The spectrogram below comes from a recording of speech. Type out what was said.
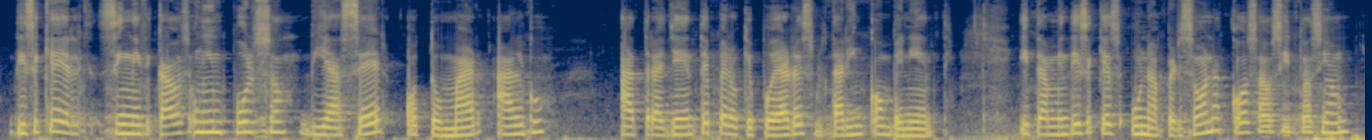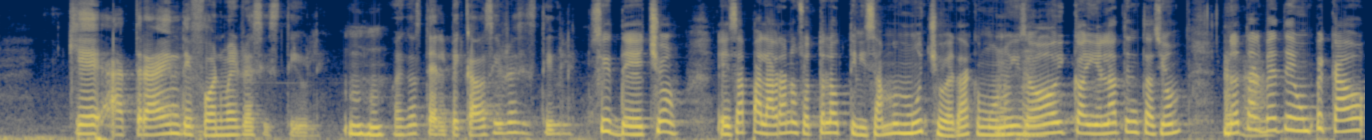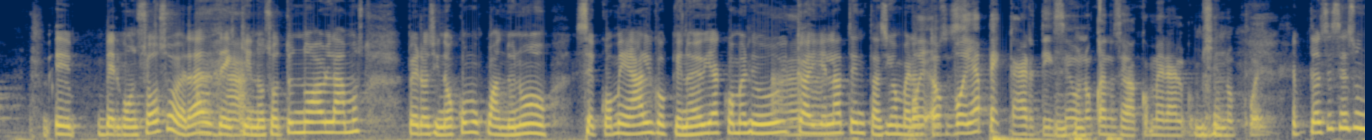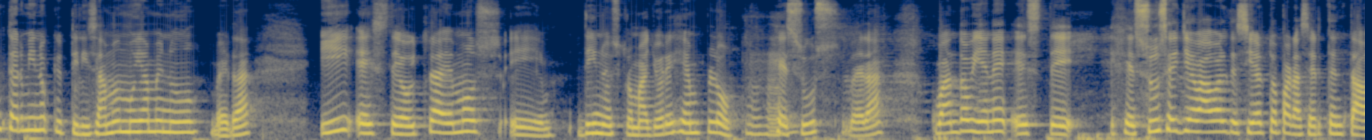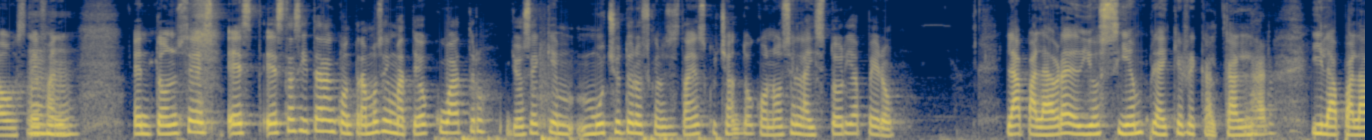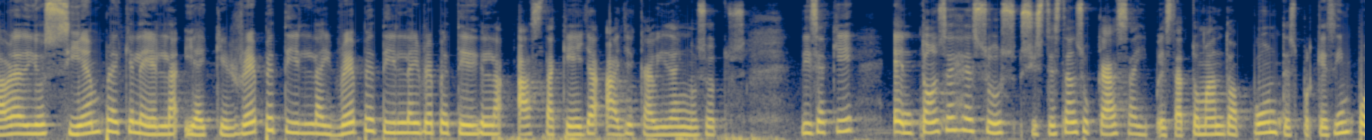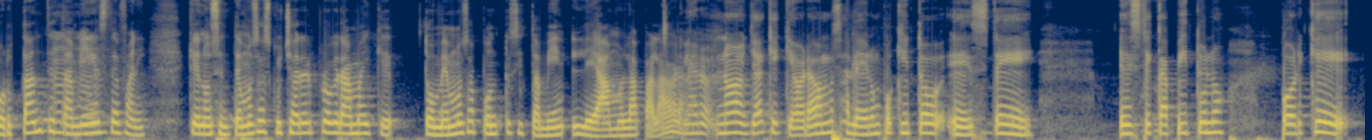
Dice que el significado es un impulso de hacer o tomar algo atrayente pero que pueda resultar inconveniente. Y también dice que es una persona, cosa o situación que atraen de forma irresistible. Oiga usted, el pecado es irresistible. Sí, de hecho, esa palabra nosotros la utilizamos mucho, ¿verdad? Como uno dice, ay, caí en la tentación. No tal vez de un pecado eh, vergonzoso, ¿verdad? De que nosotros no hablamos, pero sino como cuando uno se come algo que no debía comer, uy, caí en la tentación, ¿verdad? Voy, voy a pecar, dice uno cuando se va a comer algo que no puede. Entonces es un término que utilizamos muy a menudo, ¿verdad? Y este hoy traemos eh, de nuestro mayor ejemplo, Jesús, ¿verdad? Cuando viene este Jesús es llevado al desierto para ser tentado, Stephanie. Entonces, esta cita la encontramos en Mateo 4. Yo sé que muchos de los que nos están escuchando conocen la historia, pero la palabra de Dios siempre hay que recalcarla. Y la palabra de Dios siempre hay que leerla y hay que repetirla y repetirla y repetirla hasta que ella haya cabida en nosotros. Dice aquí, entonces Jesús, si usted está en su casa y está tomando apuntes, porque es importante también, Stephanie, que nos sentemos a escuchar el programa y que tomemos apuntes y también leamos la palabra. Claro, no, ya que, que ahora vamos a leer un poquito este, este capítulo, porque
